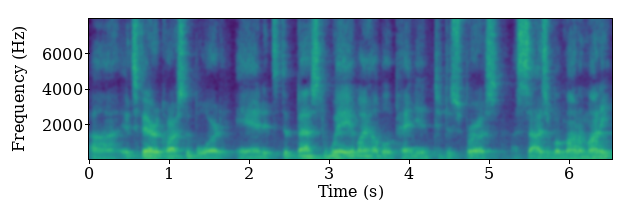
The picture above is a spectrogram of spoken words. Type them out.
Uh, it's fair across the board, and it's the best way, in my humble opinion, to disperse a sizable amount of money.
